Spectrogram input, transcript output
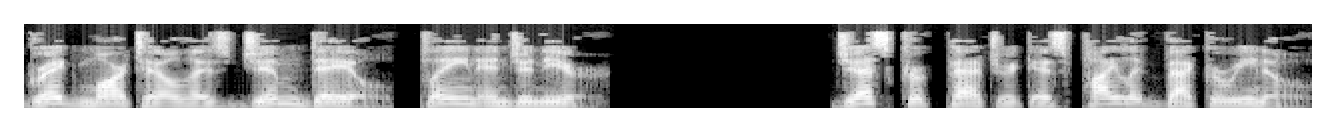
Greg Martell as Jim Dale, plane engineer. Jess Kirkpatrick as pilot Vaccarino.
